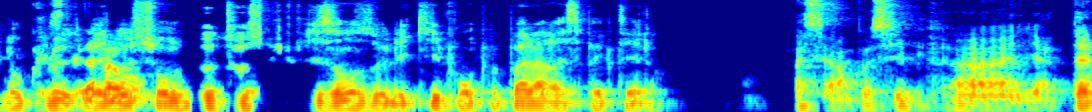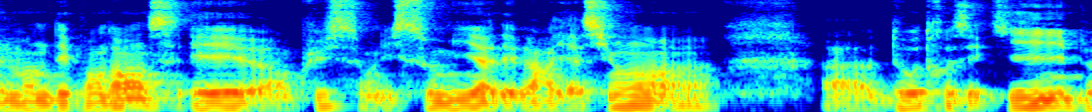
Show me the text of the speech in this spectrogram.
Donc la notion d'autosuffisance de l'équipe, on ne peut pas la respecter là. Ah, c'est impossible. Euh, il y a tellement de dépendances et euh, en plus on est soumis à des variations euh, d'autres équipes,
